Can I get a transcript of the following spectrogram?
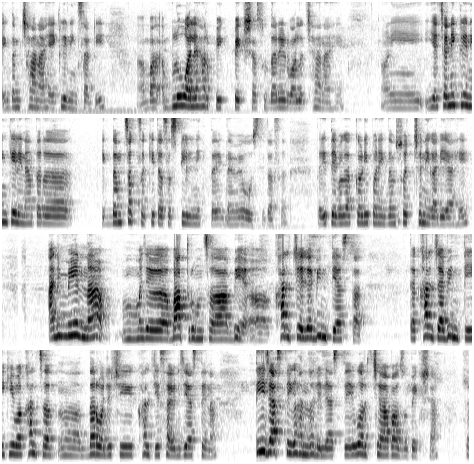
एकदम छान आहे क्लिनिंगसाठी. बा ब्लूवाल्या हार्पिकपेक्षा सुद्धा रेडवालं छान आहे. आणि याच्याने क्लिनिंग केली ना तर एकदम चकचकीत असं स्टील निघतं एकदम व्यवस्थित असं. तर इथे बघा कडी पण एकदम स्वच्छ निघाली आहे. आणि मेन ना म्हणजे बाथरूमचा भे खालच्या ज्या भिंती असतात त्या खालच्या भिंती किंवा खालचा दरवाजाची खालची साईड जी असते ना ती जास्ती घाण झालेली असते वरच्या बाजूपेक्षा. तर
